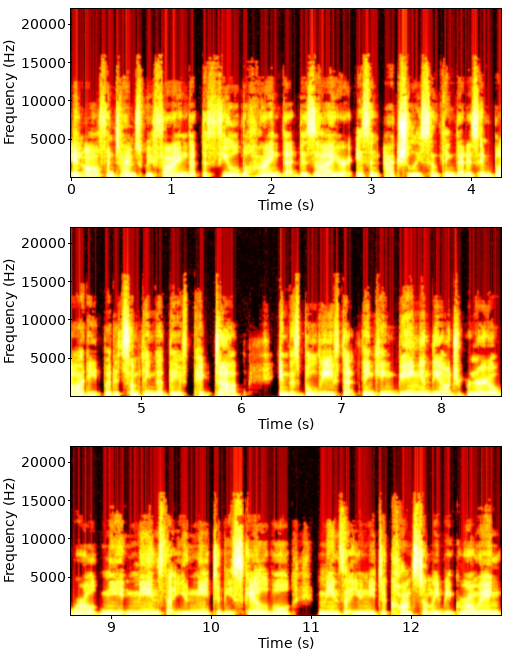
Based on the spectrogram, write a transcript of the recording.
And oftentimes we find that the fuel behind that desire isn't actually something that is embodied, but it's something that they've picked up in this belief that thinking being in the entrepreneurial world ne- means that you need to be scalable, means that you need to constantly be growing,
